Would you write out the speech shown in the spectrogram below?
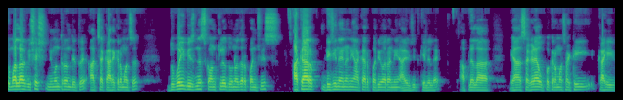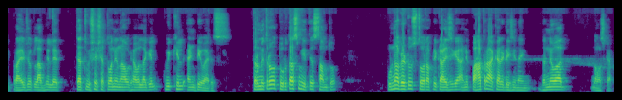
तुम्हाला विशेष निमंत्रण देतोय आजच्या कार्यक्रमाचं. दुबई बिझनेस कॉन्क्लेव्ह दोन हजार पंचवीस आकार डीजी नाईन आणि आकार परिवाराने आयोजित केलेलं आहे आपल्याला या सगळ्या उपक्रमासाठी काही प्रायोजक लाभलेले आहेत. त्यात विशेषत्वाने नाव घ्यावं लागेल क्विक हिल अँटीव्हायरस. तर मित्र तुर्तास मी इथेच थांबतो. पुन्हा भेटूच तोवर आपली काळजी घ्या आणि पाहत राहा आकार डिजी नाईन. धन्यवाद. नमस्कार.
